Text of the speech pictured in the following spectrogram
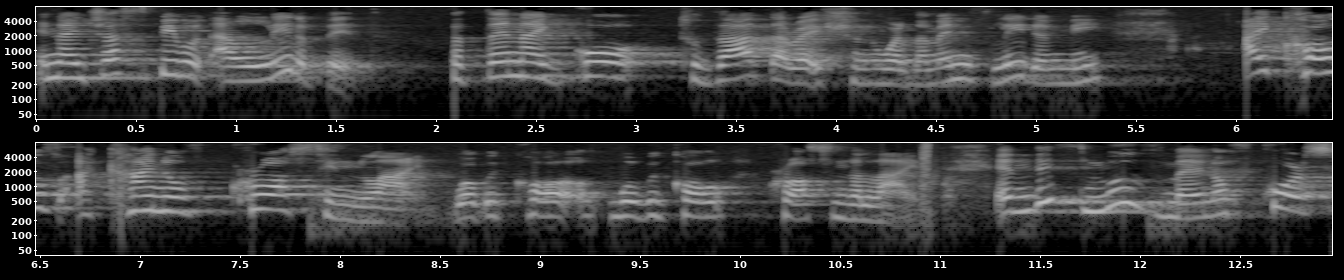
and I just pivot a little bit, but then I go to that direction where the man is leading me, I cause a kind of crossing line, what we call what we call crossing the line. And this movement, of course,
